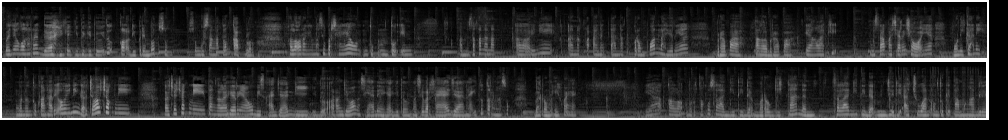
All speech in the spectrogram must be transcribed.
banyak olahraga kayak gitu gitu itu kalau di primbon sungguh sangat lengkap loh. Kalau orang yang masih percaya untuk nentuin uh, misalkan anak uh, ini anak anak anak perempuan lahirnya berapa tanggal berapa. Yang laki misalnya pacarnya cowoknya mau nikah nih menentukan hari. Oh ini nggak cocok nih nggak cocok nih tanggal lahirnya. Oh bisa jadi. Gitu. Orang Jawa masih ada yang kayak gitu masih percaya aja. Nah itu termasuk Barnum effect ya kalau menurut aku selagi tidak merugikan dan selagi tidak menjadi acuan untuk kita mengambil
